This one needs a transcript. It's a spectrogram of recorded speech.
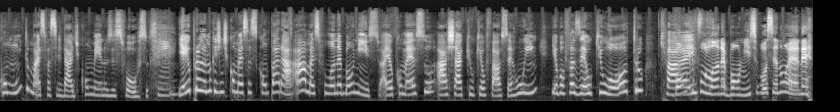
com muito mais facilidade, com menos esforço. Sim. E aí o problema é que a gente começa a se comparar. Ah, mas fulano é bom nisso. Aí eu começo a achar que o que eu faço é ruim e eu vou fazer o que o outro Bom faz. que fulano é bom nisso e você não é, né?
